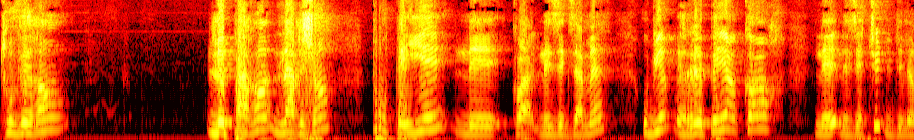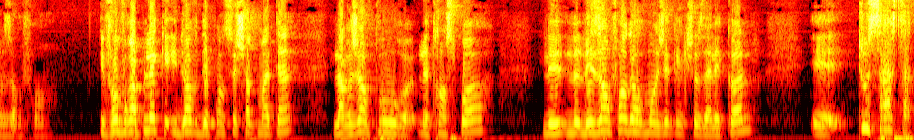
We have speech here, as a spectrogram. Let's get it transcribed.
trouveront les parents l'argent pour payer les, quoi, les examens ou bien repayer encore les, les études de leurs enfants? Il faut vous rappeler qu'ils doivent dépenser chaque matin l'argent pour le transport. Les- les enfants doivent manger quelque chose à l'école. Et tout ça, ça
